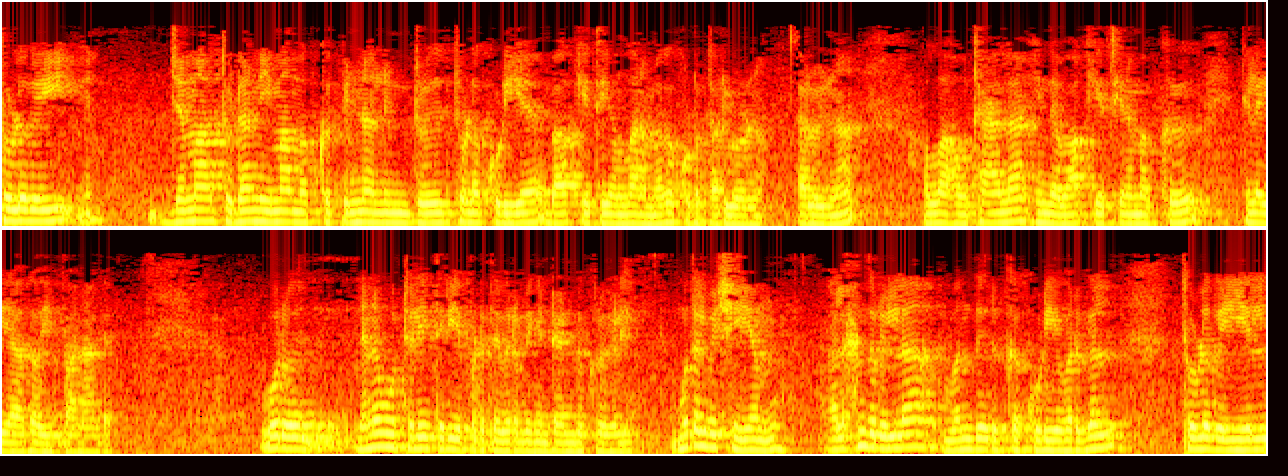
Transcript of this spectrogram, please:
தொழுகை ஜமாத்துடன் இமாமுக்கு பின்னால் நின்று தொழக்கூடிய பாக்கியத்தையும் தான் நமக்கு கொடுத்தருள்னா அருள்னா அல்லாஹு தாலா இந்த வாக்கியத்தை நமக்கு நிலையாக வைப்பானாக. ஒரு நினைவூட்டலை தெரியப்படுத்த விரும்புகின்ற அன்புக்குறர்களே முதல் விஷயம் அலஹந்துல்லா வந்து இருக்கக்கூடியவர்கள் தொழுகையில்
